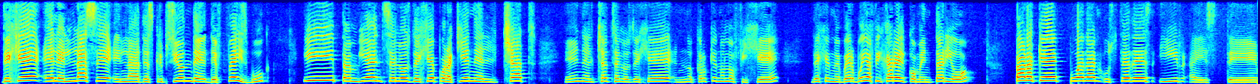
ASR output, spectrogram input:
Dejé el enlace en la descripción de, de Facebook y también se los dejé por aquí en el chat. En el chat se los dejé, no creo que no lo fijé. Déjenme ver, voy a fijar el comentario para que puedan ustedes ir a este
